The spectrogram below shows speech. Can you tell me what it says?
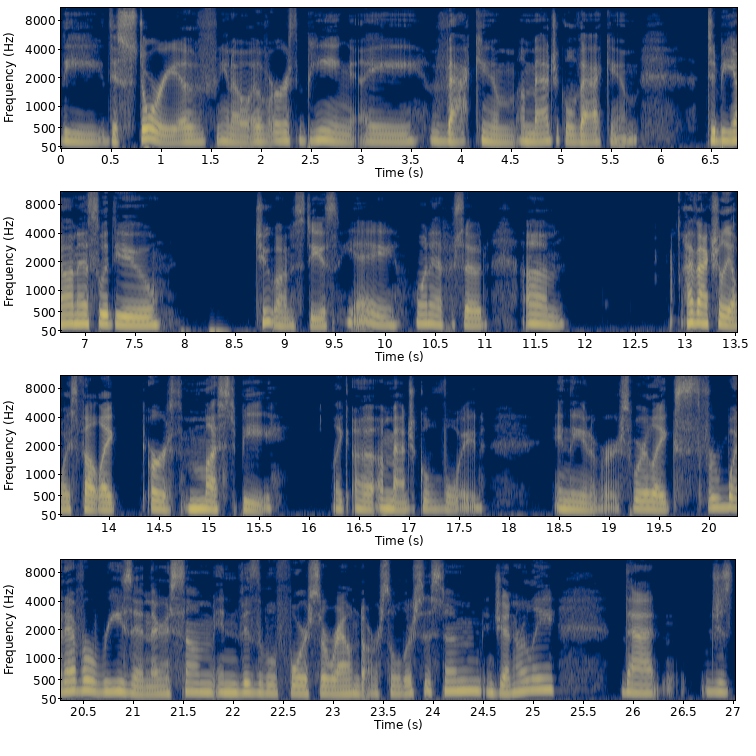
the the story of, you know, of Earth being a vacuum, a magical vacuum. To be honest with you, two honesties. Yay, one episode. Um I've actually always felt like Earth must be like a, a magical void in the universe where like for whatever reason there's some invisible force around our solar system generally that just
